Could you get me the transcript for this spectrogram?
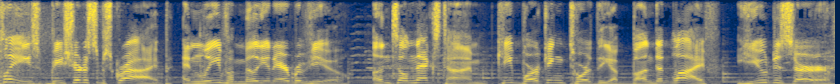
Please be sure to subscribe and leave a millionaire review. Until next time, keep working toward the abundant life you deserve.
